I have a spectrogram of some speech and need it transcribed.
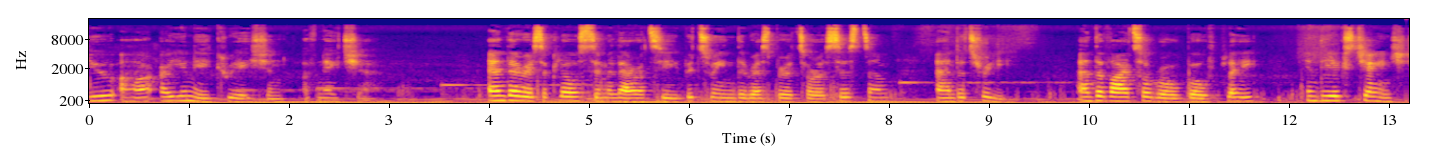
You are a unique creation of nature. And there is a close similarity between the respiratory system and a tree, and the vital role both play in the exchange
